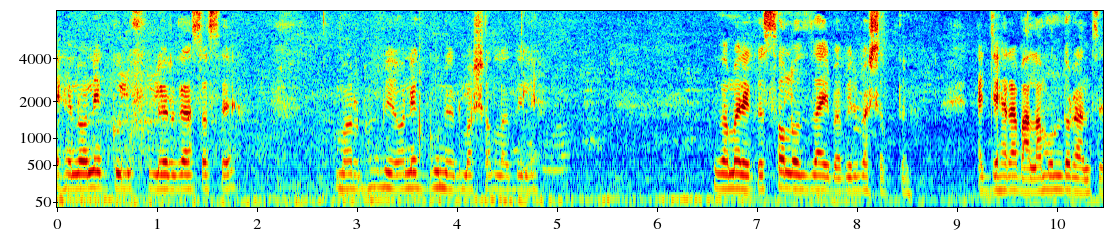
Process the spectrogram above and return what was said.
এখানে অনেকগুলো ফুলের গাছ আছে। আমার ভাবি অনেক গুণের মাসাল্লাহ দিলে। আমার একে চলো যাই বাবির বাসাতেন আর যে হারা বালা মন্দ রানছে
